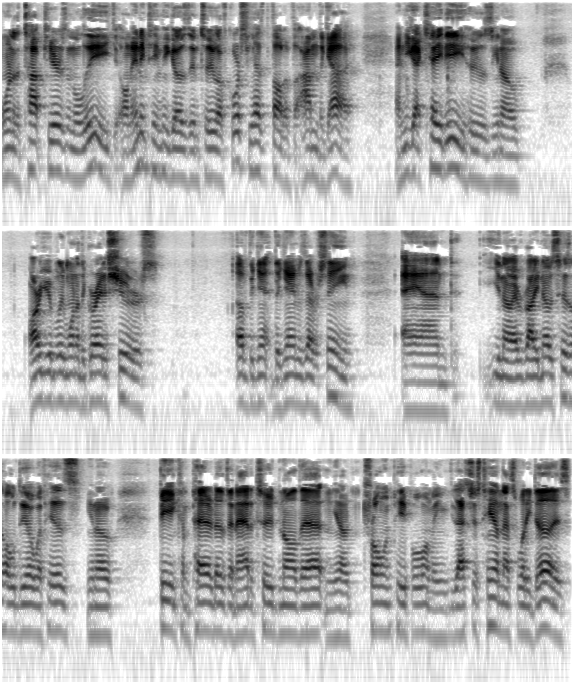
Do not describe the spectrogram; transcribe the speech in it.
one of the top tiers in the league on any team he goes into. Of course, he has the thought of I'm the guy, and you got KD who's you know arguably one of the greatest shooters of the game the game has ever seen, and you know everybody knows his whole deal with his you know being competitive and attitude and all that, and you know trolling people. I mean that's just him. That's what he does.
